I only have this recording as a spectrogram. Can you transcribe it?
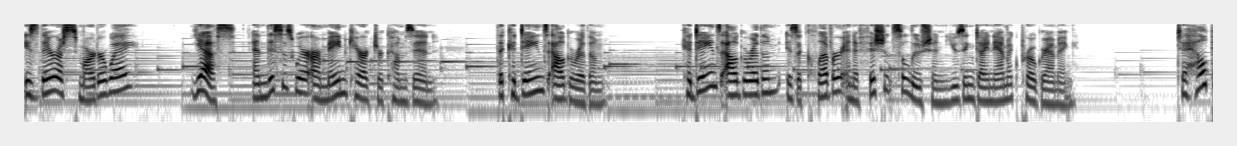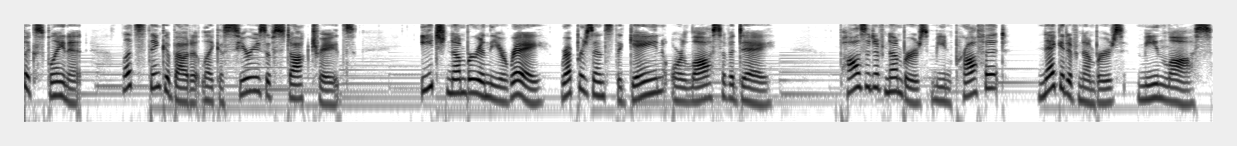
Is there a smarter way? Yes, and this is where our main character comes in the Kadane's algorithm. Kadane's algorithm is a clever and efficient solution using dynamic programming. To help explain it, let's think about it like a series of stock trades. Each number in the array represents the gain or loss of a day. Positive numbers mean profit, negative numbers mean loss.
